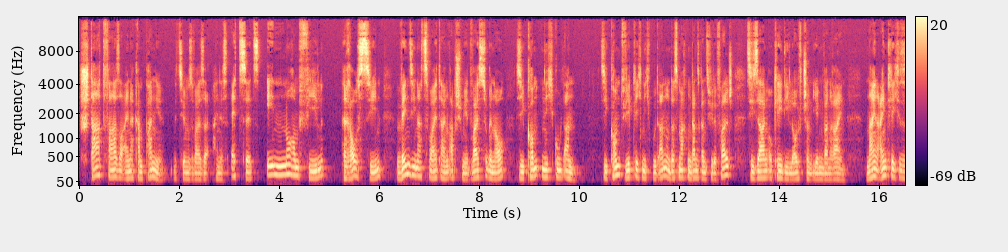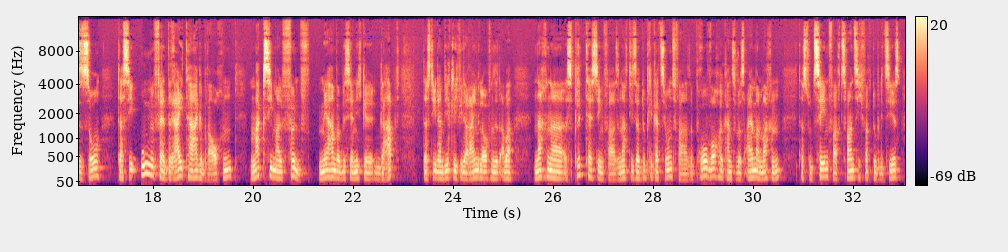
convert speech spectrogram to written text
Startphase einer Kampagne beziehungsweise eines Adsets enorm viel herausziehen. Wenn sie nach zwei Tagen abschmiert, weißt du genau, sie kommt nicht gut an. Sie kommt wirklich nicht gut an und das machen ganz, ganz viele falsch. Sie sagen, okay, die läuft schon irgendwann rein. Nein, eigentlich ist es so, dass sie ungefähr drei Tage brauchen, maximal fünf. Mehr haben wir bisher nicht ge gehabt, dass die dann wirklich wieder reingelaufen sind. Aber nach einer Split-Testing-Phase, nach dieser Duplikationsphase, pro Woche kannst du das einmal machen, dass du zehnfach, zwanzigfach duplizierst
